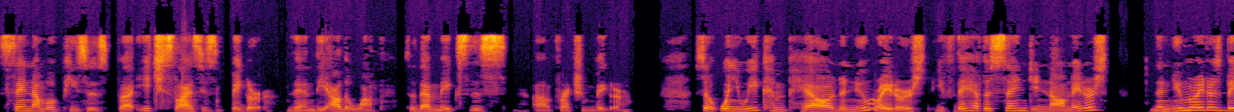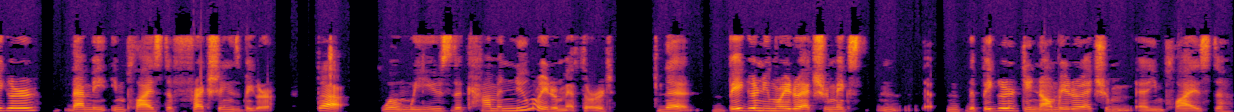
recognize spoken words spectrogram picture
same number of pieces, but each slice is bigger than the other one. So that makes this uh, fraction bigger. So when we compare the numerators, if they have the same denominators, the numerator is bigger, that implies the fraction is bigger. But when we use the common numerator method, the bigger numerator actually makes the bigger denominator actually uh, implies the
